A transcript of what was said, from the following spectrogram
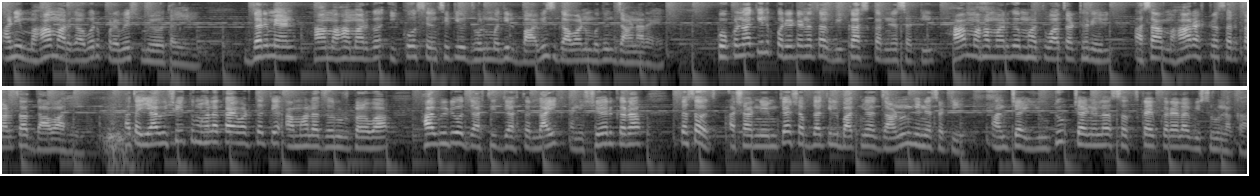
आणि महामार्गावर प्रवेश मिळवता येईल. दरम्यान हा महामार्ग इको सेन्सिटिव्ह झोनमधील बावीस गावांमधून जाणार आहे. कोकणातील पर्यटनाचा विकास करण्यासाठी हा महामार्ग महत्त्वाचा ठरेल असा महाराष्ट्र सरकारचा दावा आहे. आता याविषयी तुम्हाला काय वाटतं ते आम्हाला जरूर कळवा. हा व्हिडिओ जास्तीत जास्त लाईक आणि शेअर करा. तसंच अशा नेमक्या शब्दातील बातम्या जाणून घेण्यासाठी आमच्या यूट्यूब चॅनलला सबस्क्राईब करायला विसरू नका.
